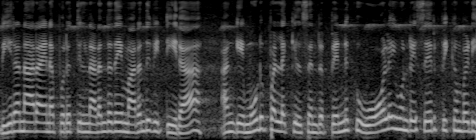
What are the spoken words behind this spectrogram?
வீரநாராயணபுரத்தில் நடந்ததை மறந்து விட்டீரா அங்கே மூடுபல்லக்கில் சென்ற பெண்ணுக்கு ஓலை ஒன்றை சேர்ப்பிக்கும்படி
